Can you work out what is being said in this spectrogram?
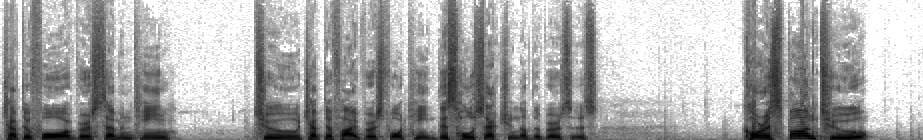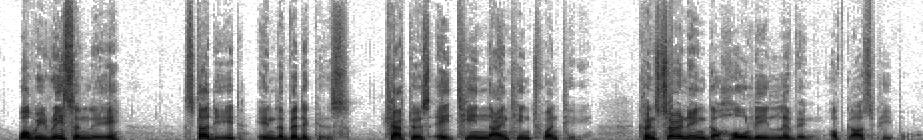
chapter 4, verse 17 to chapter 5, verse 14, this whole section of the verses correspond to what we recently studied in Leviticus, chapters 18, 19, 20, concerning the holy living of God's people.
